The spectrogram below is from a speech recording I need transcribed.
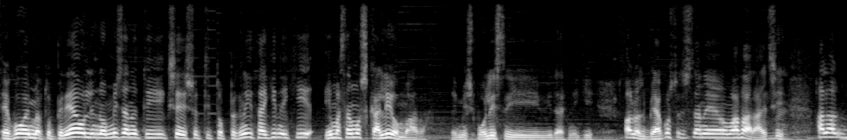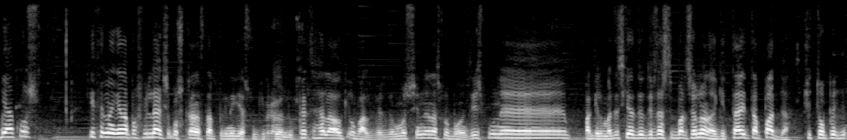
Εγώ είμαι από το Πειραιά, όλοι νομίζανε ότι, ξέρεις, ότι το παιχνίδι θα γίνει εκεί. Ήμασταν όμως καλή ομάδα. Εμείς πολύ στη Β' Εθνική. Αλλά ο Ολυμπιακός τότε ήταν ομαδάρα, έτσι. Ναι. Αλλά ο Ολυμπιακός ήθελε για να προφυλάξει όπω κάνουν αυτά τα παιχνίδια του Μπράβο. κυπέλου. Παίκτες, αλλά ο, ο Βαλβέρντε όμως είναι ένας προπονητής που είναι επαγγελματή και δεν ότι φτάσει στην Παρσελόνα. Κοιτάει τα πάντα. Και το παι-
